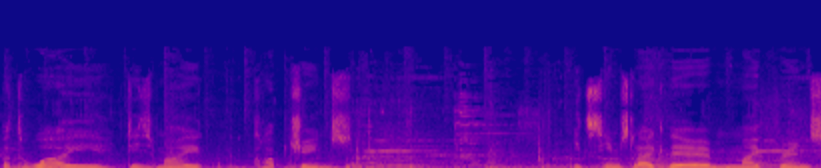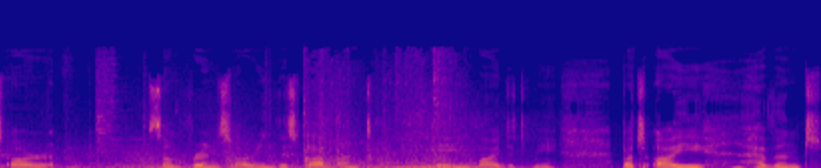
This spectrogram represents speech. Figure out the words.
But why did my club change? It seems like my friends are some friends are in this club and they invited me, but I haven't.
